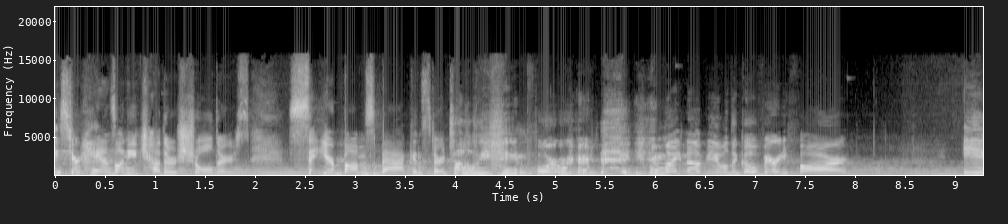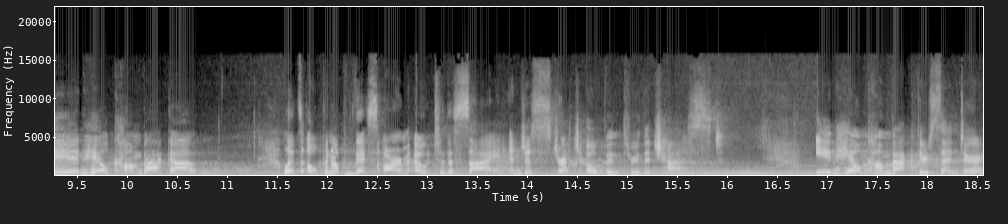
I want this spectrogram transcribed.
place your hands on each other's shoulders. Sit your bums back and start to lean forward. you might not be able to go very far. Inhale, come back up. Let's open up this arm out to the side and just stretch open through the chest. Inhale, come back through center,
